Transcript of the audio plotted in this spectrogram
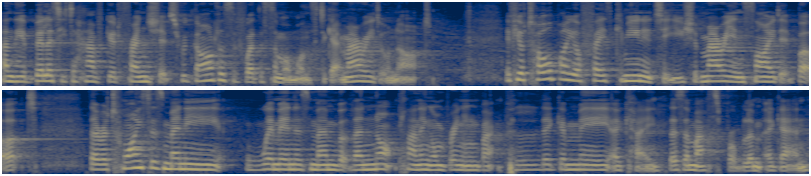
and the ability to have good friendships, regardless of whether someone wants to get married or not. If you're told by your faith community you should marry inside it, but there are twice as many women as men, but they're not planning on bringing back polygamy, okay, there's a maths problem again.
